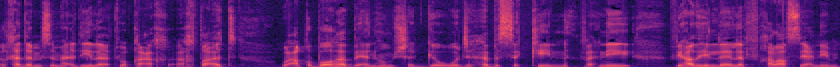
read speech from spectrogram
الخدم اسمها أديلة أتوقع أخطأت وعاقبوها بأنهم شقوا وجهها بالسكين. فهني في هذه الليلة خلاص يعني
